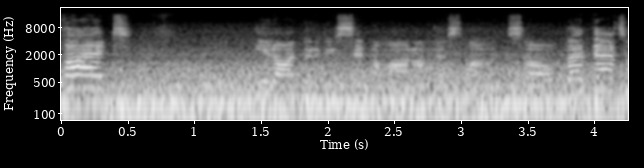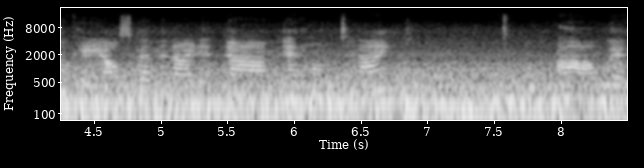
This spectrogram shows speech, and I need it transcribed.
but, you know, I'm going to be sitting a lot on this load. So, but that's okay. I'll spend the night at, um, at home tonight uh, with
